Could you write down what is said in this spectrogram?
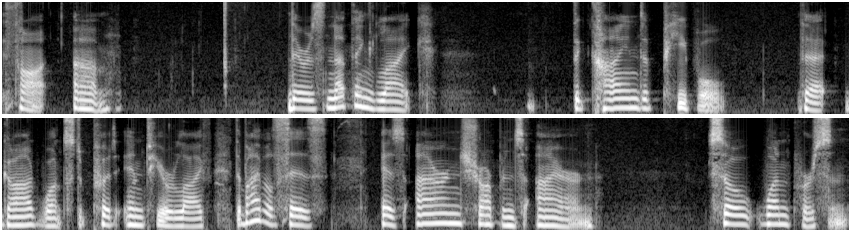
thought. Um, there is nothing like the kind of people that God wants to put into your life. The Bible says, as iron sharpens iron, so one person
